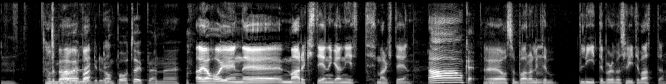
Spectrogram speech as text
Mm. Du behöver bara... lägger du dem på? Typ en... eh, Ja, jag har ju en eh, marksten, en granitmarksten. Ah, okej. Eh, och så bara lite, Mm. lite pulver och så lite vatten.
